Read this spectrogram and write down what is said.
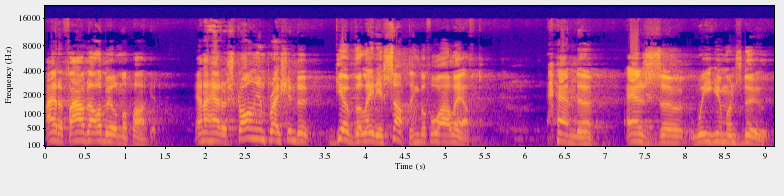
I had a $5 bill in my pocket. And I had a strong impression to give the lady something before I left. And uh, as uh, we humans do,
